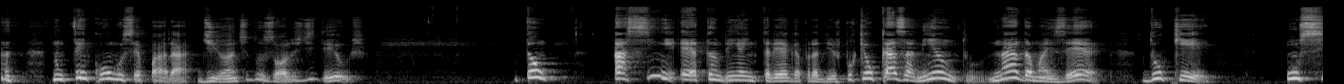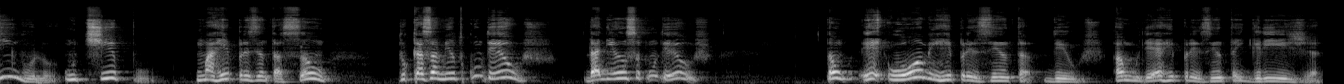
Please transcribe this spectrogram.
não tem como separar diante dos olhos de Deus. Então, assim é também a entrega para Deus, porque o casamento nada mais é do que um símbolo, um tipo, uma representação do casamento com Deus, da aliança com Deus. Então, o homem representa Deus, a mulher representa a igreja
